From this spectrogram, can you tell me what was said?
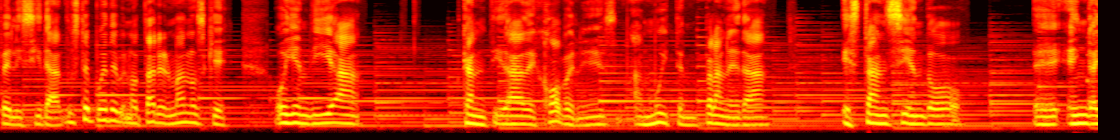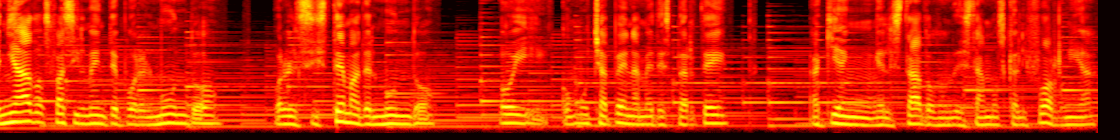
felicidad. Usted puede notar, hermanos, que hoy en día cantidad de jóvenes a muy temprana edad están siendo eh, engañados fácilmente por el mundo, por el sistema del mundo. Hoy con mucha pena me desperté aquí en el estado donde estamos, California,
